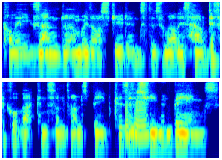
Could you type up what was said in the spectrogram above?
colleagues and and with our students as well is how difficult that can sometimes be because mm-hmm. as human beings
